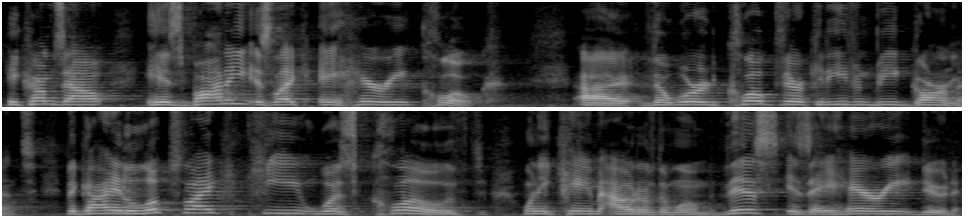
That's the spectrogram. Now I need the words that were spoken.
He comes out, his body is like a hairy cloak. Uh, the word cloak there could even be garment. The guy looked like he was clothed when he came out of the womb. This is a hairy dude.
